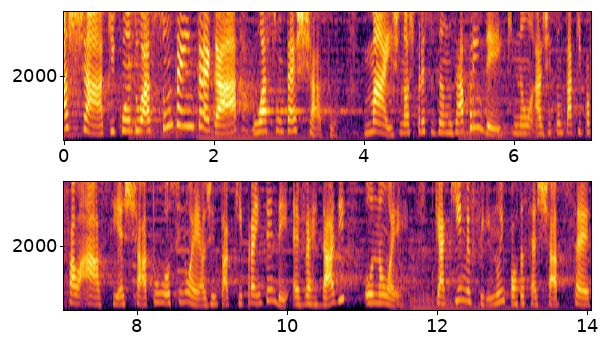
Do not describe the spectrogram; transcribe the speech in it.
achar que quando o assunto é entregar, o assunto é chato. Mas nós precisamos aprender que não, a gente não está aqui para falar ah, se é chato ou se não é. A gente está aqui para entender. É verdade ou não é? Porque aqui, meu filho, não importa se é chato, se é,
